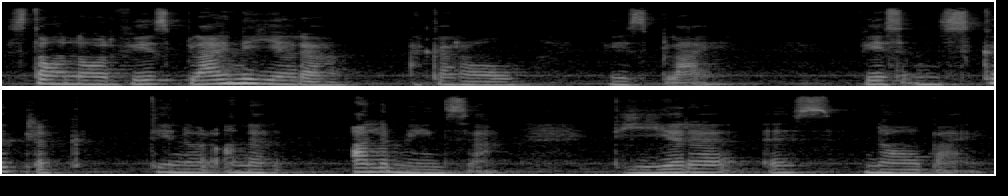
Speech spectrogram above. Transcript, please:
staan daar wees bly in die Here. Ek herhaal, wees bly. Wees inskikkelik teenoor ander alle mense. Die Here is naby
